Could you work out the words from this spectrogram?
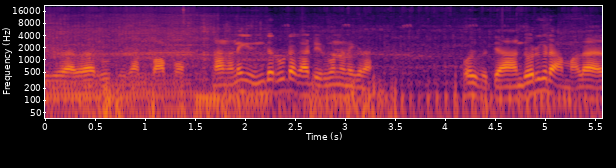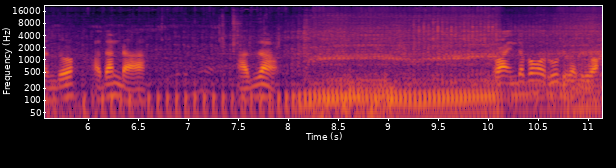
இது வேறு ரூட் இருக்கான்னு பார்ப்போம். நான் நினைக்கிறேன் இந்த ரூட்டை காட்டியிருக்கோன்னு நினைக்கிறேன். போகுது பத்தியா? அந்த இருக்குடா மலை இருந்தோ அதான்டா. அதுதான். வா இந்த பக்கம் ஒரு ரூட்டு காட்டுது வா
